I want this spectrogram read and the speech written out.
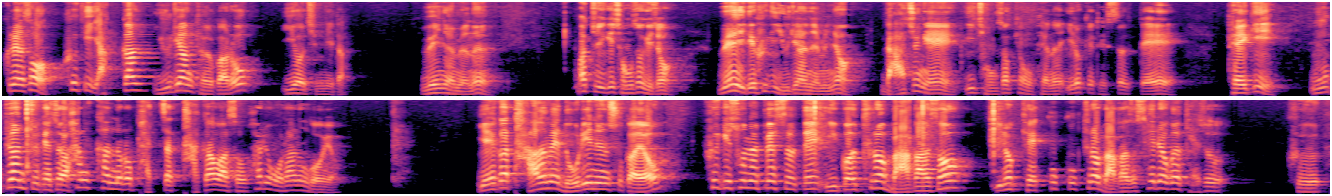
그래서 흙이 약간 유리한 결과로 이어집니다. 왜냐면은, 맞죠? 이게 정석이죠? 왜 이게 흙이 유리하냐면요. 나중에 이 정석 형태는 이렇게 됐을 때 백이 우변 쪽에서 한 칸으로 바짝 다가와서 활용을 하는 거예요. 얘가 다음에 노리는 수가요. 흙이 손을 뺐을 때 이걸 틀어 막아서 이렇게 꾹꾹 틀어 막아서 세력을 계속 그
